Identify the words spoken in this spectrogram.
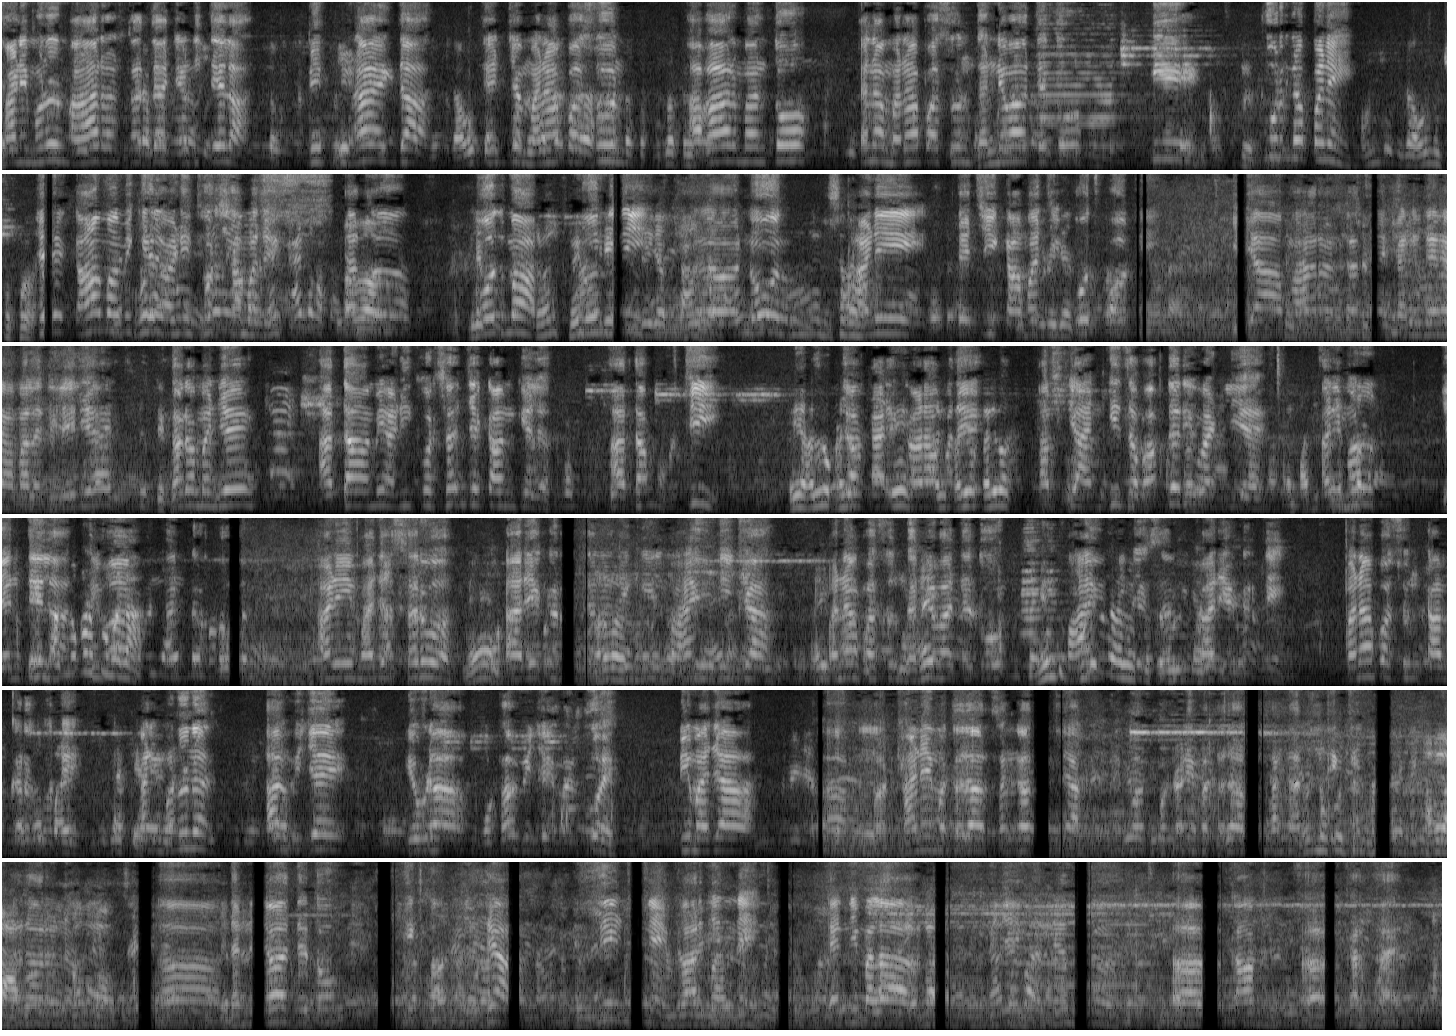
आणि म्हणून महाराष्ट्रातल्या जनतेला मी पुन्हा एकदा त्यांच्या मनापासून आभार मानतो. त्यांना मनापासून धन्यवाद देतो की पूर्णपणे जे काम आम्ही केलं अडीच वर्षामध्ये त्याचं मोजमाप नोंद आणि त्याची कामाची पोचपावती या महाराष्ट्रातल्या जनतेने आम्हाला दिलेली आहे. खरं म्हणजे आता आम्ही अडीच वर्षात जे काम केलं. आता पुढची कार्यकाळामध्ये आमची आणखी जबाबदारी वाढली आहे. आणि म्हणून जनतेला आणि माझ्या सर्व कार्यकर्त्यांना देखील महायुतीच्या मनापासून धन्यवाद देतो. महायुतीचे सर्व कार्यकर्ते मनापासून काम करत होते. आणि म्हणूनच हा विजय एवढा मोठा विजय मिळतोय मी माझ्या ठाणे मतदारसंघातल्या कोकणे मतदारसंघातील धन्यवाद देतो. की मोठ्या लीडने मार्जिनने त्यांनी मला काम करताय करतायत.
